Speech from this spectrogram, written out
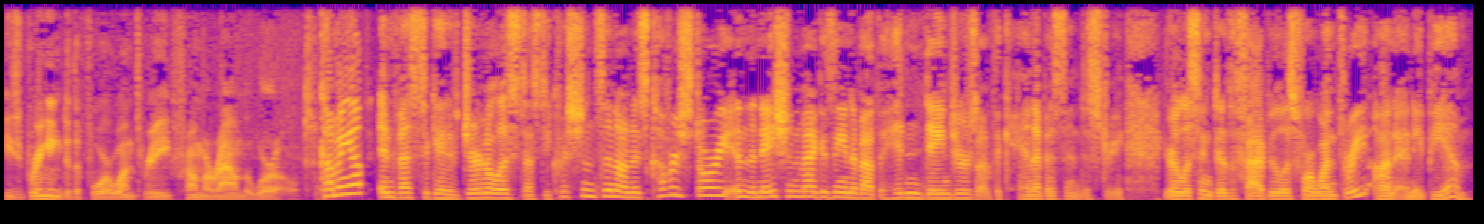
he's bringing to the 413 from around the world. Coming up, investigative journalist Dusty Christensen on his cover story in The Nation magazine about the hidden dangers of the cannabis industry. You're listening to the Fabulous 413 on NEPM.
